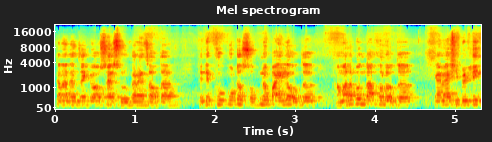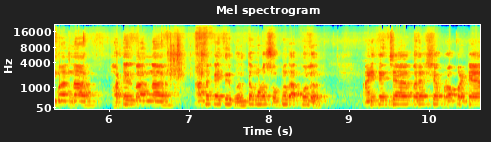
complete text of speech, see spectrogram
त्यांना त्यांचा एक व्यवसाय सुरू करायचा होता. त्यांनी खूप मोठं स्वप्न पाहिलं होतं. आम्हाला पण दाखवलं होतं की आम्ही अशी बिल्डिंग बांधणार हॉटेल बांधणार असं काहीतरी भलतं मोठं स्वप्न दाखवलं. आणि त्यांच्या बऱ्याचशा प्रॉपर्ट्या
